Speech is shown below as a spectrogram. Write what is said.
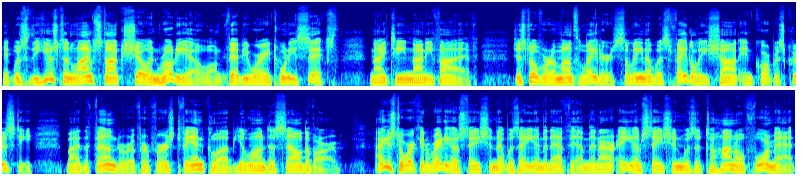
It was the Houston Livestock Show and Rodeo on February 26, 1995. Just over a month later, Selena was fatally shot in Corpus Christi by the founder of her first fan club, Yolanda Saldivar. I used to work at a radio station that was AM and FM, and our AM station was a Tejano format.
